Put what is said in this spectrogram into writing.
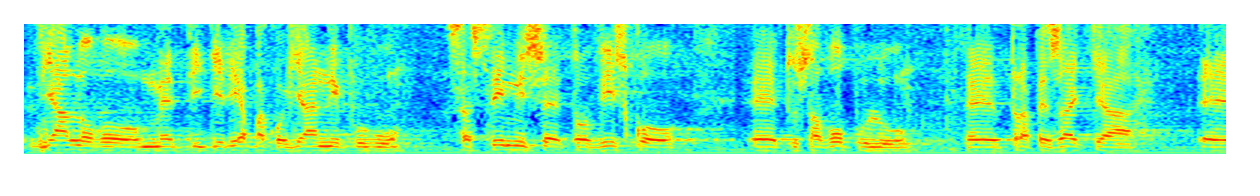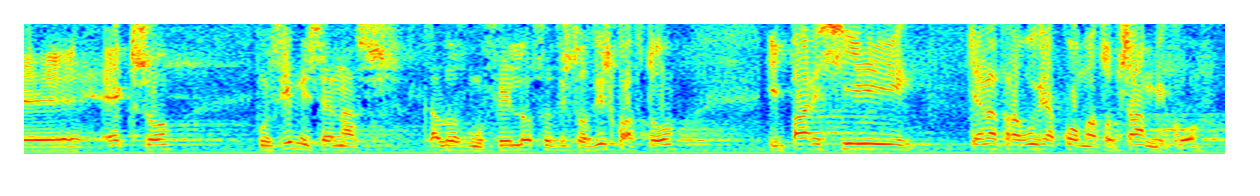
διάλογο με την κυρία Μπακογιάννη που σας θύμισε το δίσκο ε, του Σαββόπουλου ε, «Τραπεζάκια ε, έξω», μου θύμισε ένας καλός μου φίλος ότι στο δίσκο αυτό υπάρχει και ένα τραγούδι ακόμα, το «Τσάμικο»,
